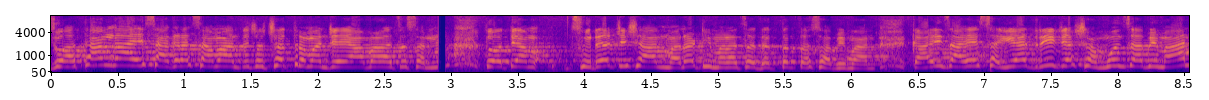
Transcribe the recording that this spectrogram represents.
जो अथांग आहे सागरा समान त्याचं छत्र म्हणजे या बाळाचा सन्मान. तो त्या सूर्याची शान मराठी मनाचा दत्तकचा स्वाभिमान. काळीज आहे सह्याद्री ज्या शंभूंचा अभिमान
